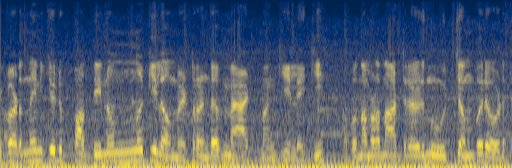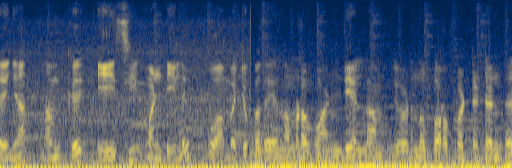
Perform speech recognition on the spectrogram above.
ഇവിടുന്ന് എനിക്കൊരു പതിനൊന്ന് കിലോമീറ്റർ ഉണ്ട് മാഡ് മങ്കിയിലേക്ക് അപ്പോൾ നമ്മുടെ നാട്ടിൽ ഒരു നൂറ്റമ്പത് രൂപ എടുത്തു കഴിഞ്ഞാൽ നമുക്ക് എ സി വണ്ടിയിൽ പോകാൻ പറ്റും. അപ്പോൾ അതേ നമ്മുടെ വണ്ടിയെല്ലാം ഇവിടുന്ന് പുറപ്പെട്ടിട്ടുണ്ട്.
